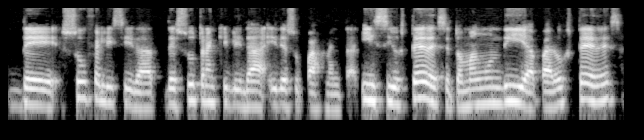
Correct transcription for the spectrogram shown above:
de su felicidad, de su tranquilidad y de su paz mental. Y si ustedes se toman un día para ustedes,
